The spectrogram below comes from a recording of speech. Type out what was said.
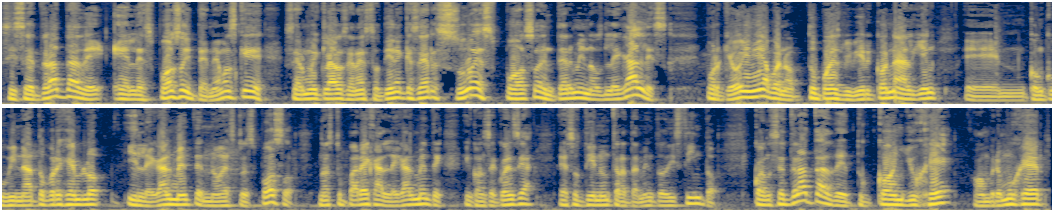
Si se trata de el esposo, y tenemos que ser muy claros en esto, tiene que ser su esposo en términos legales, porque hoy día, bueno, tú puedes vivir con alguien en concubinato, por ejemplo, y legalmente no es tu esposo, no es tu pareja legalmente, en consecuencia, eso tiene un tratamiento distinto. Cuando se trata de tu cónyuge, hombre o mujer,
